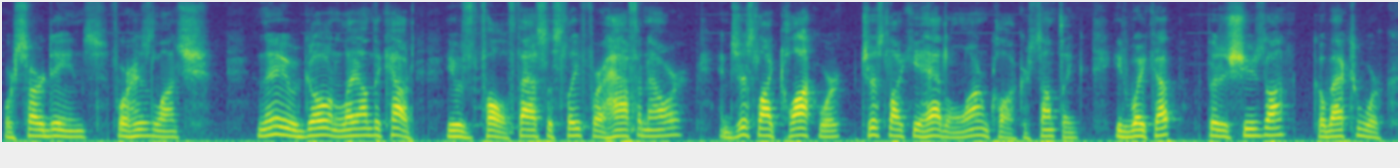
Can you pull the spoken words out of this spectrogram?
or sardines for his lunch, and then he would go and lay on the couch. He would fall fast asleep for half an hour, and just like clockwork, just like he had an alarm clock or something, he'd wake up, put his shoes on, go back to work.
